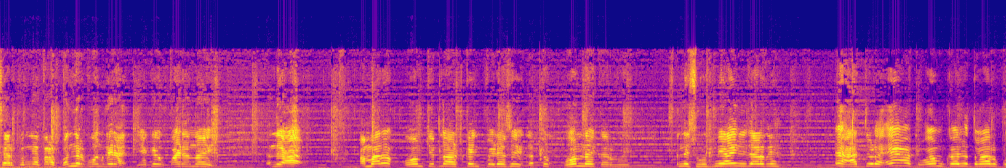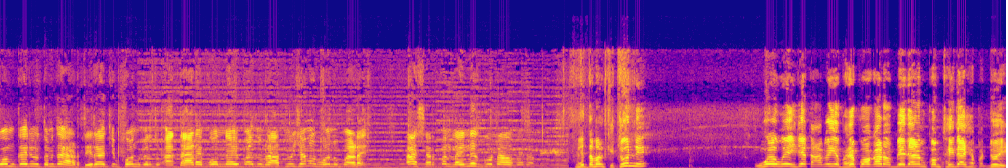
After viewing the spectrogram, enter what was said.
સરપંચને તરફ પંદર ફોન કર્યા. એકે ઉપાડ્યા નહીં. અને આ અમારા કોમ કેટલા અટકાઈને પડ્યા છે ગતું કોમ નહીં કરવું. અને ચૂંટણી આવી ને જાણે એ હાથ જોડે, એ કોમ કર્યું, તમારું કોમ કર્યું. તમે તો અડધી રાતે ફોન કરજો. આ દાડે ફોન નહીં ઉપાડતું, રાતનું છે ને ફોન ઉપાડે? આ સરપંચ લઈને જ ગોટાળો કર્યો મેં તમને કીધું ને, ઉવે ઉવે ઈજે કાગળીએ ભરે પોકાડો બે દાડમ કમ થઈ જાય છે બધું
